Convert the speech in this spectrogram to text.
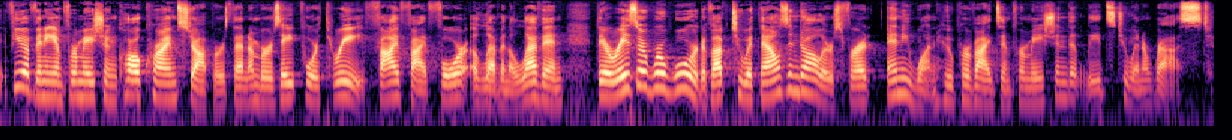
If you have any information, call Crime Stoppers. That number is 843-554-1111. There is a reward of up to $1,000 for anyone who provides information that leads to an arrest.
